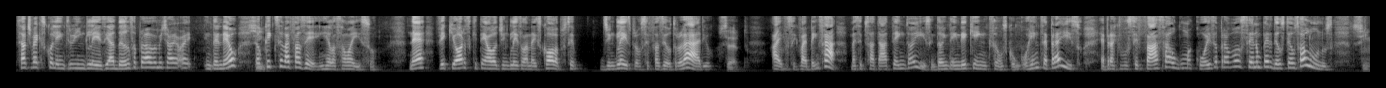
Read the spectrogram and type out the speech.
Se ela tiver que escolher entre o inglês e a dança, provavelmente ela vai. Entendeu? Então, Sim. o que, que você vai fazer em relação a isso? Né? Ver que horas que tem aula de inglês lá na escola pra você, de inglês para você fazer outro horário? Certo. Aí você que vai pensar, mas você precisa estar atento a isso. Então, entender quem são os concorrentes é para isso. É para que você faça alguma coisa para você não perder os teus alunos. Sim.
